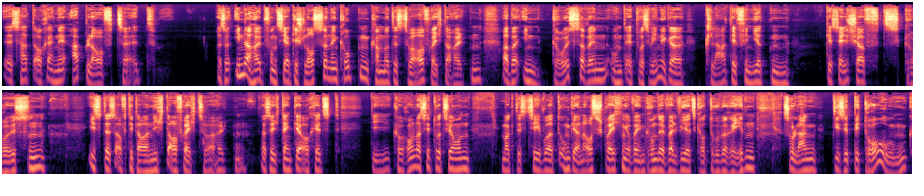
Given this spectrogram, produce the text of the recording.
es hat auch eine Ablaufzeit. Also innerhalb von sehr geschlossenen Gruppen kann man das zwar aufrechterhalten, aber in größeren und etwas weniger klar definierten Gesellschaftsgrößen ist das auf die Dauer nicht aufrechtzuerhalten. Also ich denke auch jetzt die Corona-Situation, mag das C-Wort ungern aussprechen, aber im Grunde, weil wir jetzt gerade darüber reden, solange diese Bedrohung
